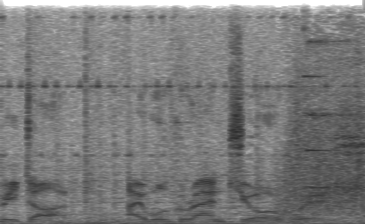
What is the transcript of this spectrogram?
Be done. I will grant your wish.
